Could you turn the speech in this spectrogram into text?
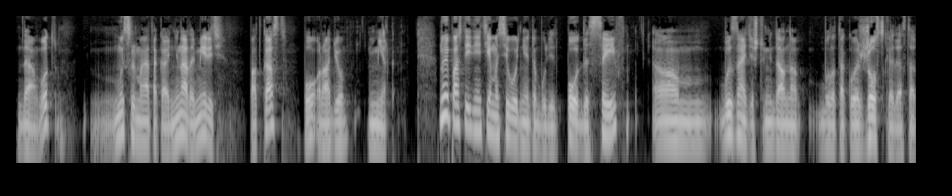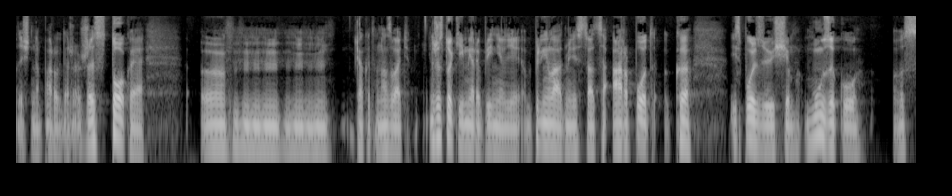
да, вот мысль моя такая, не надо мерить подкаст по радиомеркам. Ну и последняя тема сегодня это будет под сейф. Эм, вы знаете, что недавно было такое жесткое достаточно, порой даже жестокое, э, как это назвать, жестокие меры приняли, приняла администрация Арпод к использующим музыку с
